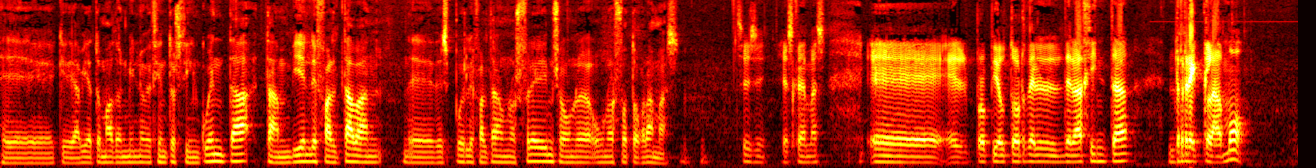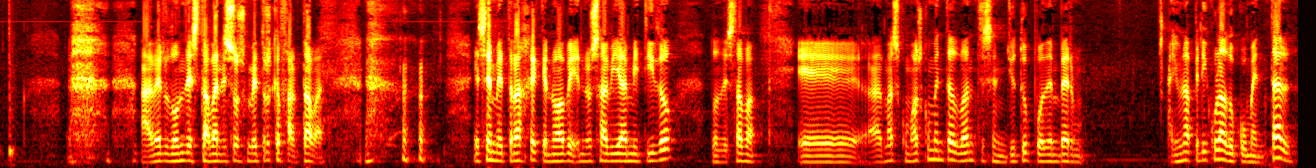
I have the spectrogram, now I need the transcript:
eh, que había tomado en 1950, también le faltaban, eh, después le faltaban unos frames o unos fotogramas. Sí, sí. Es que además eh, el propio autor del, de la cinta reclamó a ver dónde estaban esos metros que faltaban. Ese metraje que no, no se había emitido, ¿dónde estaba? Eh, además, como has comentado antes, en YouTube pueden ver. Hay una película documental,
